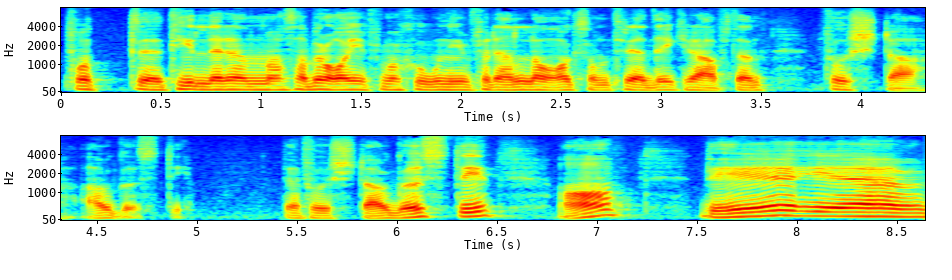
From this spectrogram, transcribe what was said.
fått eh, till er en massa bra information inför den lag som trädde i kraft den 1 augusti. Den 1 augusti, ja det är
